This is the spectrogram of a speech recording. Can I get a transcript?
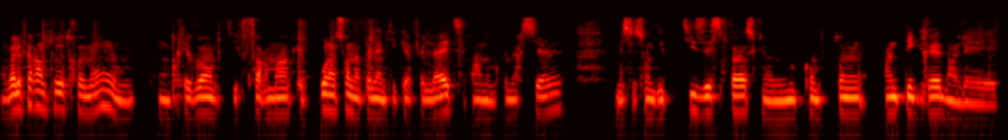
On va le faire un peu autrement. On, prévoit un petit format que pour l'instant on appelle un petit café light, c'est pas un nom commercial, mais ce sont des petits espaces que nous comptons intégrer dans les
